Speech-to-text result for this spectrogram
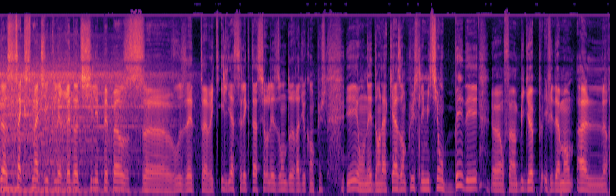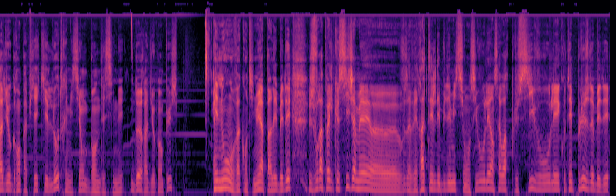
Sex Magic, les Red Hot Chili Peppers. Euh, vous êtes avec Ilia Selecta sur les ondes de Radio Campus et on est dans la case en plus l'émission BD. Euh, on fait un big up évidemment à Radio Grand Papier qui est l'autre émission bande dessinée de Radio Campus. Et nous, on va continuer à parler BD. Je vous rappelle que si jamais euh, vous avez raté le début d'émission, si vous voulez en savoir plus, si vous voulez écouter plus de BD,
